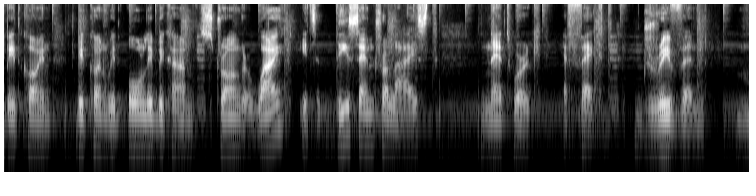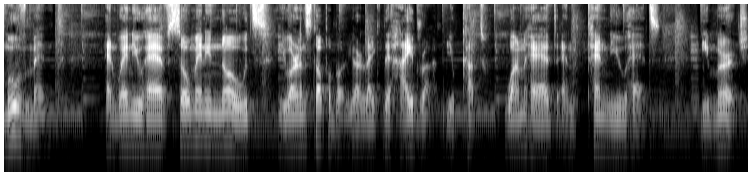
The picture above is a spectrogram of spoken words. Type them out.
Bitcoin. Bitcoin will only become stronger. Why? It's a decentralized network effect driven movement. And when you have so many nodes, you are unstoppable. You are like the Hydra. You cut one head and 10 new heads emerge.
